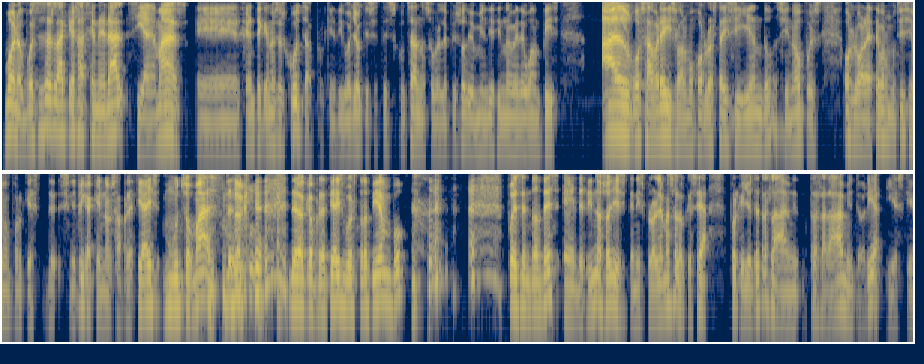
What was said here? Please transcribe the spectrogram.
Bueno, pues esa es la queja general. Si además, eh, gente que nos escucha, porque digo yo que si estáis escuchando sobre el episodio 1019 de One Piece, algo sabréis o a lo mejor lo estáis siguiendo. Si no, pues os lo agradecemos muchísimo porque significa que nos apreciáis mucho más de lo que, de lo que apreciáis vuestro tiempo. Pues entonces, eh, decidnos, oye, si tenéis problemas o lo que sea, porque yo te traslada- trasladaba mi teoría, y es que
